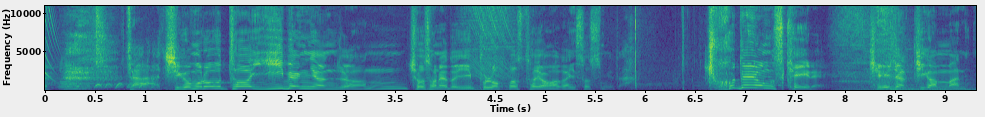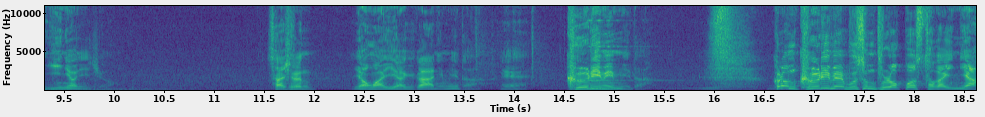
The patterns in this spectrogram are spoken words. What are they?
자, 지금으로부터 200년 전 조선에도 이 블록버스터 영화가 있었습니다. 초대형 스케일의 제작 기간만 2년이죠. 사실은 영화 이야기가 아닙니다. 예, 그림입니다. 그럼 그림에 무슨 블록버스터가 있냐?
